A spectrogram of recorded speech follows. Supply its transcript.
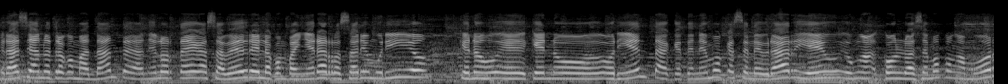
gracias a nuestro comandante Daniel Ortega Saavedra y la compañera Rosario Murillo, que nos, eh, que nos orienta, que tenemos que celebrar y con, lo hacemos con amor,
